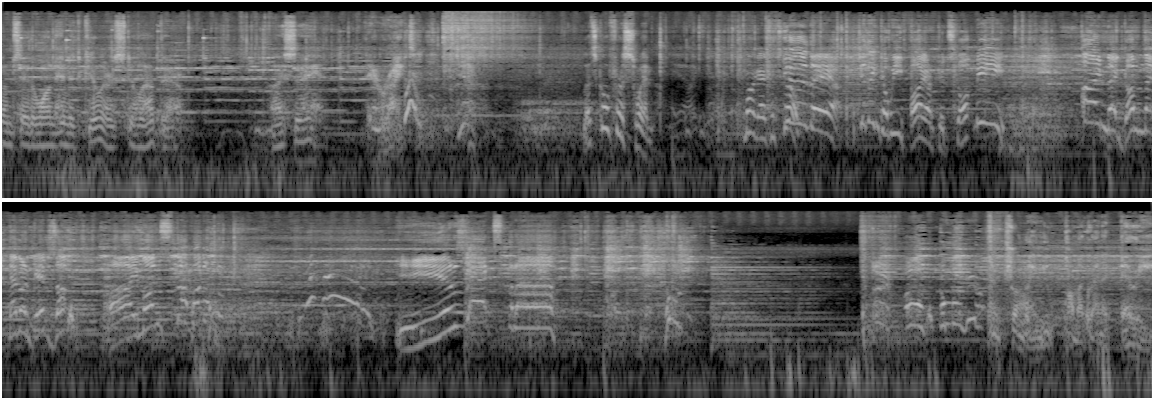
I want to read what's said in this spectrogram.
Some say the one-handed killer is still out there. I say they're right. Let's go for a swim. Come on, guys, let's go. You there! Do you think a wee fire could stop me? I'm the gum that never gives up. I'm unstoppable. Here's extra. Oh, I'm trying, you pomegranate berry.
